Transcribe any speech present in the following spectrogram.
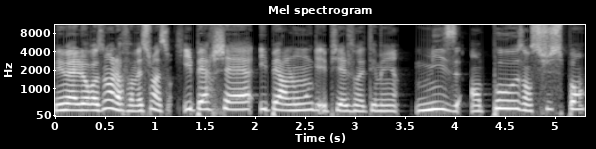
Mais malheureusement, leurs formations, elles sont hyper chères, hyper longues, et puis elles ont été mises en pause, en suspens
